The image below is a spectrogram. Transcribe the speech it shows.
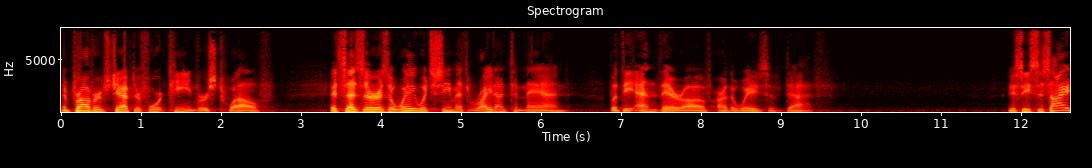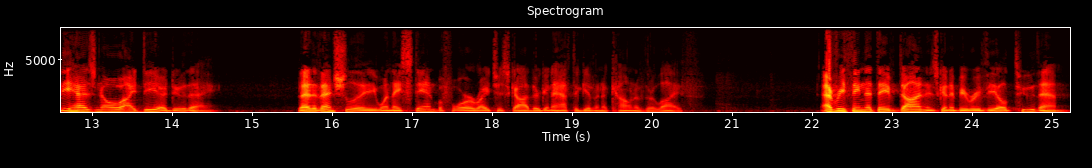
In Proverbs chapter 14, verse 12, it says, There is a way which seemeth right unto man, but the end thereof are the ways of death. You see, society has no idea, do they? That eventually, when they stand before a righteous God, they're going to have to give an account of their life. Everything that they've done is going to be revealed to them.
